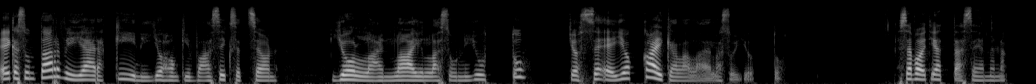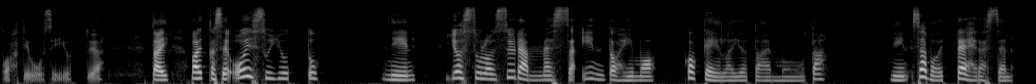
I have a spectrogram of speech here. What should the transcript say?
Eikä sun tarvii jäädä kiinni johonkin vaan siksi, että se on jollain lailla sun juttu, jos se ei ole kaikella lailla sun juttu. Sä voit jättää se ja mennä kohti uusia juttuja. Tai vaikka se olisi sun juttu, niin jos sulla on sydämessä intohimo kokeilla jotain muuta, niin sä voit tehdä sen,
